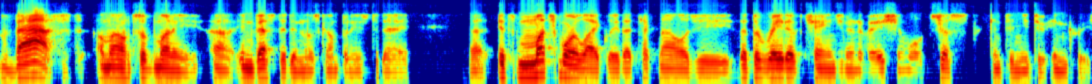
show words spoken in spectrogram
vast amounts of money uh, invested in those companies today, uh, it's much more likely that technology, that the rate of change and innovation will just continue to increase.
